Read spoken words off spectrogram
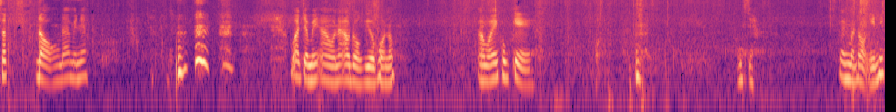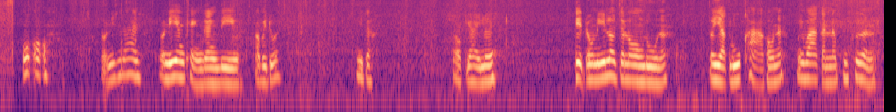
สักดอกได้ไหมเนี่ย ว่าจะไม่เอานะ เอาดอกเดียวพอเนาะเอาไว้ให้เขาแก่นี่จ้ะเป็นเหมือนดอกนี้นี่โอ้โอ้โอ้ดอกนี้ใช่ได้ดอกนี้ยังแข็งแรงดี เอาไปด้วย นี่จ้ะ ดอกใหญ่เลยเห็ดตรงนี้เราจะลองดูนะเราอยากรู้ขาเขานะ ไม่ว่ากันนะเพื่อนๆ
